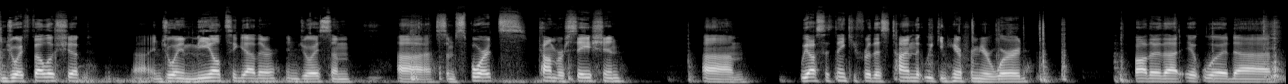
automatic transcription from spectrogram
enjoy fellowship, uh, enjoy a meal together, enjoy some uh, some sports, conversation. Um, we also thank you for this time that we can hear from your word, Father, that it would uh,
